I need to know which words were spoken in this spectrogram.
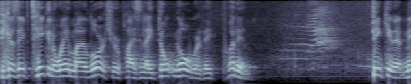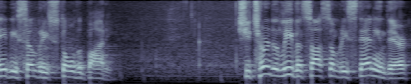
Because they've taken away my Lord, she replies, and I don't know where they put him. Thinking that maybe somebody stole the body. She turned to leave and saw somebody standing there.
